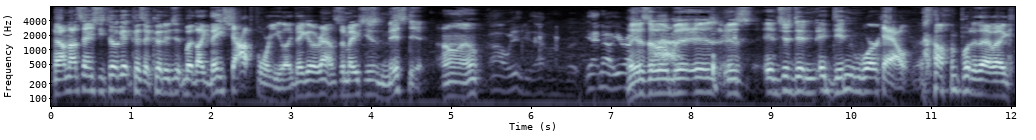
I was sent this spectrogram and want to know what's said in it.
And I'm not saying she took it because it could have but like they shop for you. Like they go around, so maybe she just missed it. I don't know. Oh, we didn't do that one. But yeah, no, you're right. It's a little ah. bit. Is is it just didn't it didn't work out? I'll put it that way. Like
